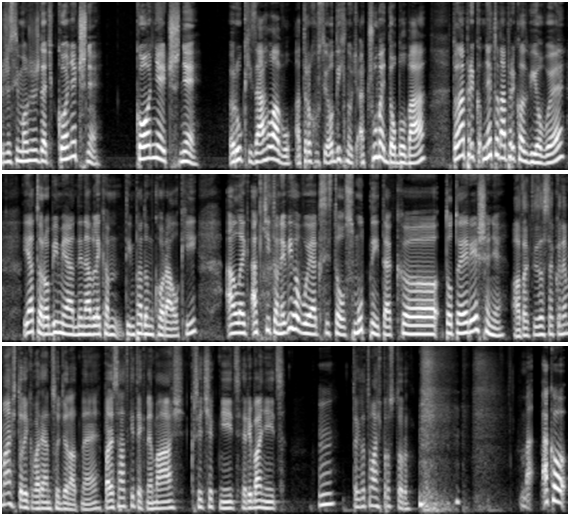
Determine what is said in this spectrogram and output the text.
že si môžeš dať konečne, konečne ruky za hlavu a trochu si oddychnúť a čumeť do blba, to napríklad, mne to napríklad vyhovuje, ja to robím, ja nenavliekam tým pádom korálky, ale ak ti to nevyhovuje, ak si z toho smutný, tak uh, toto je riešenie. A tak ty zase jako nemáš tolik variant, co dělat, ne? 50 tak nemáš, křiček nic, ryba nic. Mm tak na to máš prostor. Ma, ako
